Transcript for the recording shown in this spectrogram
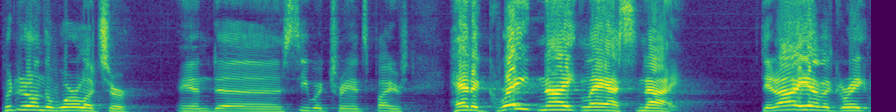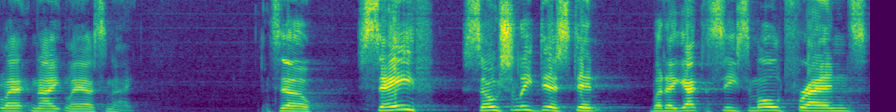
Put it on the Wurlitzer and uh, see what transpires. Had a great night last night. Did I have a great la- night last night? So, safe, socially distant, but I got to see some old friends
